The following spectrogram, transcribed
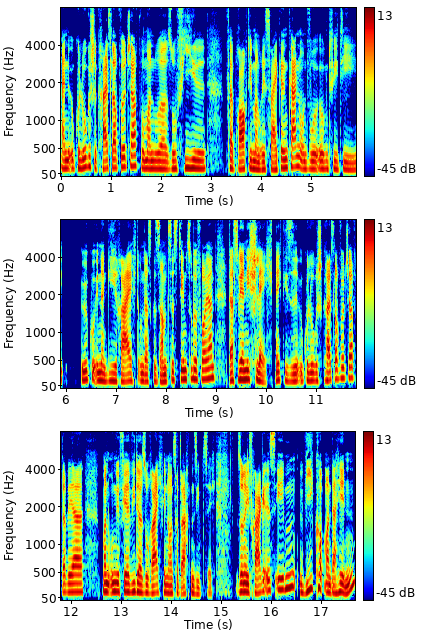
eine ökologische Kreislaufwirtschaft, wo man nur so viel verbraucht, wie man recyceln kann und wo irgendwie die Ökoenergie reicht, um das Gesamtsystem zu befeuern. Das wäre nicht schlecht, nicht? Diese ökologische Kreislaufwirtschaft, da wäre man ungefähr wieder so reich wie 1978. Sondern die Frage ist eben, wie kommt man dahin?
